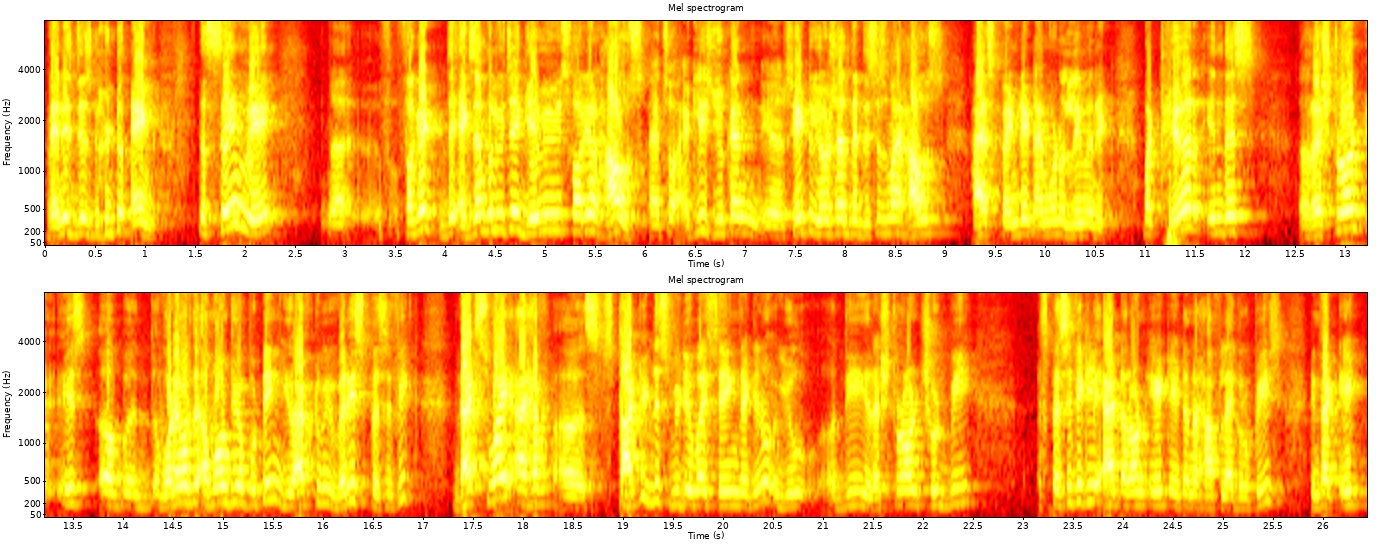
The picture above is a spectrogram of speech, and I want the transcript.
When is this going to end? The same way, uh, forget the example which I gave you is for your house. And so at least you can uh, say to yourself that this is my house, I have spent it, I'm going to live in it. But here in this restaurant is uh, whatever the amount you are putting, you have to be very specific. That's why I have uh, started this video by saying that you know you uh, the restaurant should be specifically at around 8 8 and a half lakh rupees. In fact 8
